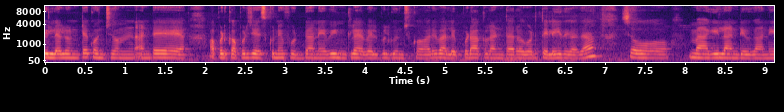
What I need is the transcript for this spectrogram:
పిల్లలు ఉంటే కొంచెం అంటే అప్పటికప్పుడు చేసుకునే ఫుడ్ అనేవి ఇంట్లో అవైలబుల్గా ఉంచుకోవాలి. వాళ్ళు ఎప్పుడు ఆకలి అంటారో కూడా తెలియదు కదా. సో మ్యాగీ లాంటివి కానీ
